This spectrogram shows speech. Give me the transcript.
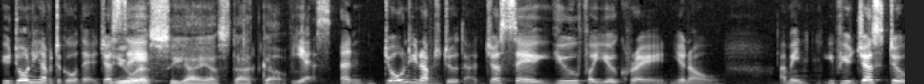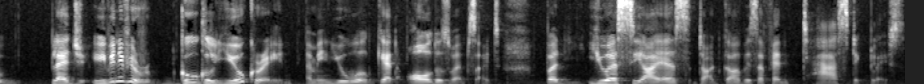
you don't even have to go there just say. uscis.gov yes and don't even have to do that just say u for ukraine you know I mean, if you just do pledge, even if you Google Ukraine, I mean, you will get all those websites. But uscis.gov is a fantastic place.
